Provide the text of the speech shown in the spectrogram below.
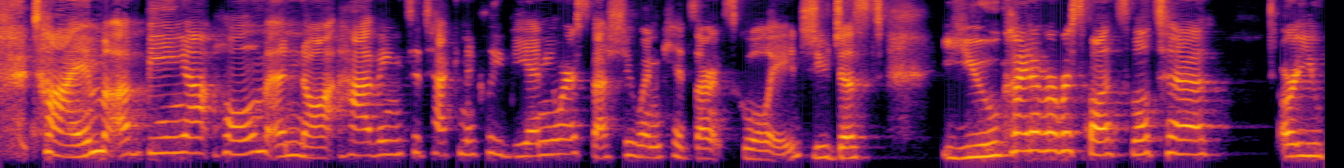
time of being at home and not having to technically be anywhere especially when kids aren't school age you just you kind of are responsible to or you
